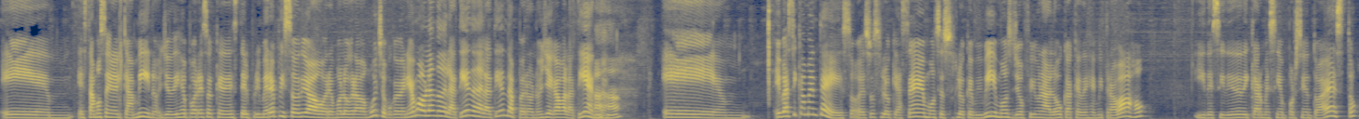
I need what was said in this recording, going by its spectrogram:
Em, estamos en el camino. Yo dije por eso que desde el primer episodio ahora hemos logrado mucho, porque veníamos hablando de la tienda, de la tienda, pero no llegaba a la tienda. Eh, y básicamente eso, eso es lo que hacemos, eso es lo que vivimos. Yo fui una loca que dejé mi trabajo y decidí dedicarme 100% a esto.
